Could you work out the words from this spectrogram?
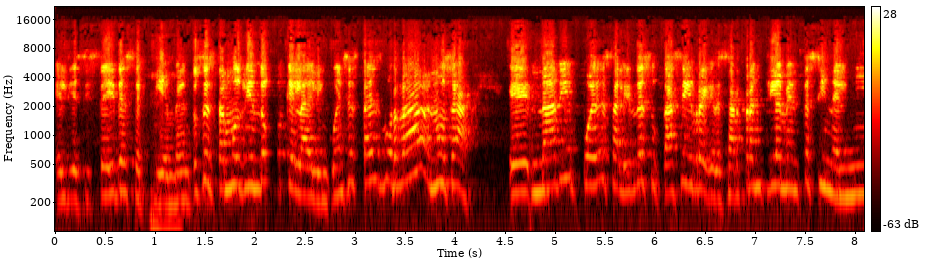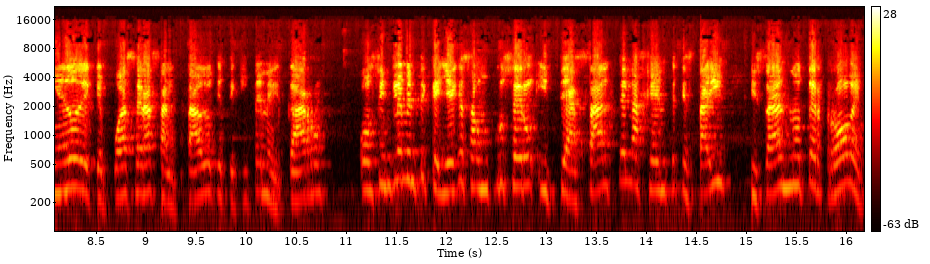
el 16 de septiembre. Entonces estamos viendo que la delincuencia está desbordada, ¿no? O sea, eh, nadie puede salir de su casa y regresar tranquilamente sin el miedo de que pueda ser asaltado, que te quiten el carro. o simplemente que llegues a un crucero y te asalte la gente que está ahí, quizás no te roben,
